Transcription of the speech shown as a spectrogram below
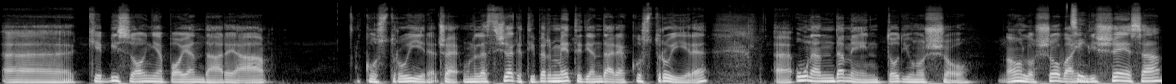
eh, che bisogna poi andare a costruire, cioè un'elasticità che ti permette di andare a costruire eh, un andamento di uno show. no? Lo show va Sì. in discesa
